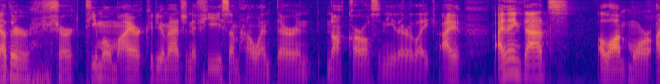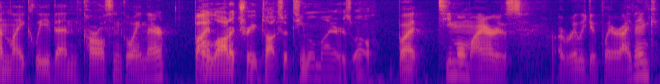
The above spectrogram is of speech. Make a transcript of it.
other shark, Timo Meier. Could you imagine if he somehow went there and not Karlsson either? Like I, I think that's a lot more unlikely than Karlsson going there. But a lot of trade talks with Timo Meier as well. but Timo Meier is a really good player. I think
